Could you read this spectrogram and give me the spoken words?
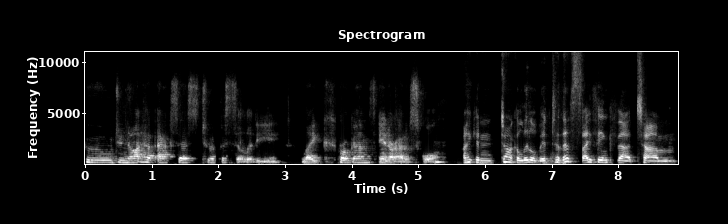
who do not have access to a facility, like programs in or out of school? I can talk a little bit to this. I think that um,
